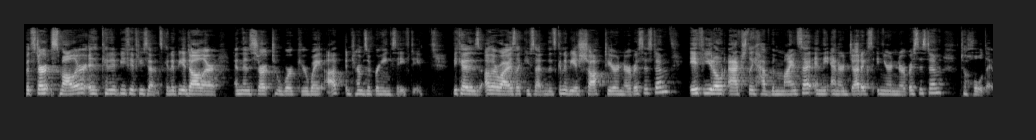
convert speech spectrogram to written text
But start smaller. Can it be 50 cents? Can it be a dollar? And then start to work your way up in terms of bringing safety. Because otherwise, like you said, it's going to be a shock to your nervous system if you don't actually have the mindset and the energetics in your nervous system to hold it.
